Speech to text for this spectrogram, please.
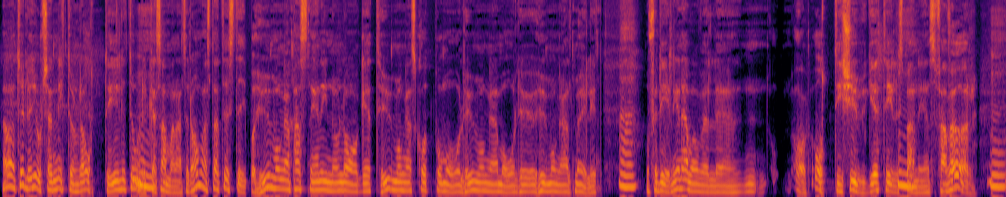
Ja, det har tydligen gjort sedan 1980 i lite olika mm. sammanhang. Så då har man statistik på hur många passningar inom laget, hur många skott på mål, hur många mål, hur, hur många allt möjligt. Mm. Och fördelningen här var väl ja, 80-20 till mm. Spaniens favör mm.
